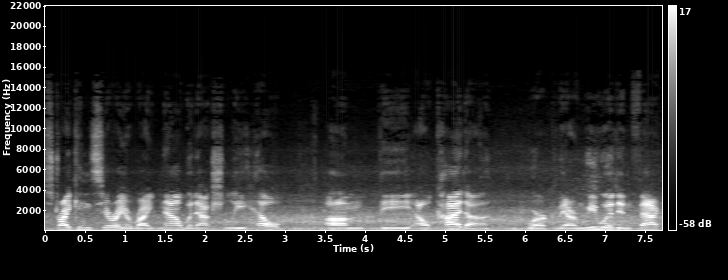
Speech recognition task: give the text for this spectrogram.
striking Syria right now would actually help um, the Al Qaeda work there, and we would, in fact,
